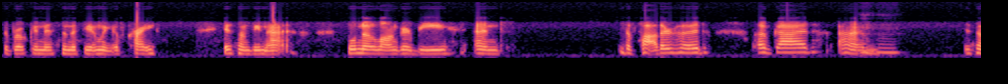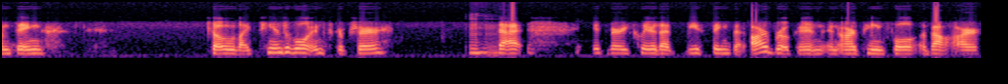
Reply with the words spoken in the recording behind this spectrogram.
the brokenness in the family of Christ is something that will no longer be. And the fatherhood of God um, mm-hmm. is something so like tangible in scripture mm-hmm. that it's very clear that these things that are broken and are painful about our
